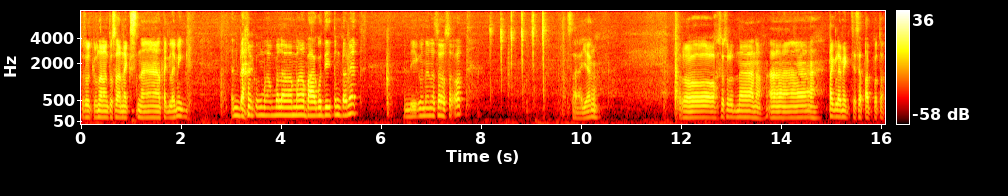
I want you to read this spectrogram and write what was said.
Susuot ko na lang to sa next na taglamig. Ang dami kong mga, mga, mga bago ditong damit. Hindi ko na nasusuot. Sayang. Pero susunod na ano, ah taglamig sa setup ko to.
